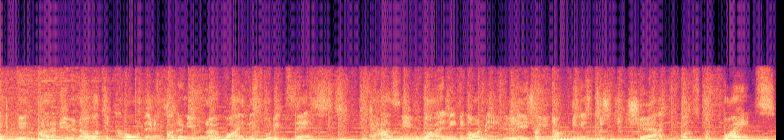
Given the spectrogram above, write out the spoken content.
I don't even know what to call this. I don't even know why this would exist. It hasn't even got anything on it. Literally nothing. It's just a check. What's the point?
